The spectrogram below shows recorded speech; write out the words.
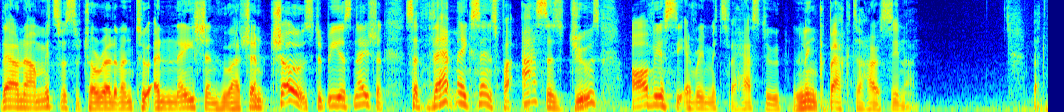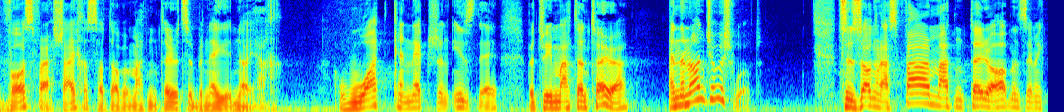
They are now mitzvahs which are relevant to a nation who Hashem chose to be his nation. So that makes sense. For us as Jews, obviously every mitzvah has to link back to Har Sinai. But what connection is there between Matan Torah and the non-Jewish world? Zu sagen, as far haben sie mit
